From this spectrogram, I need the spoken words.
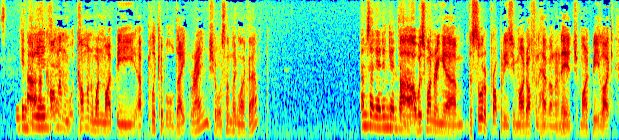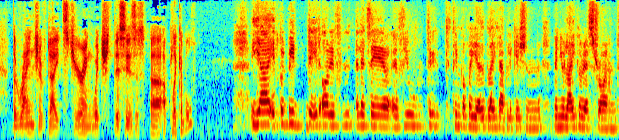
So can create uh, a common a, common one might be applicable date range or something like that. I'm sorry, I didn't get that. Uh, I was wondering um, the sort of properties you might often have on an edge might be like the range of dates during which this is uh, applicable. Yeah, it could be date, or if let's say if you th- think of a Yelp-like application, when you like a restaurant,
